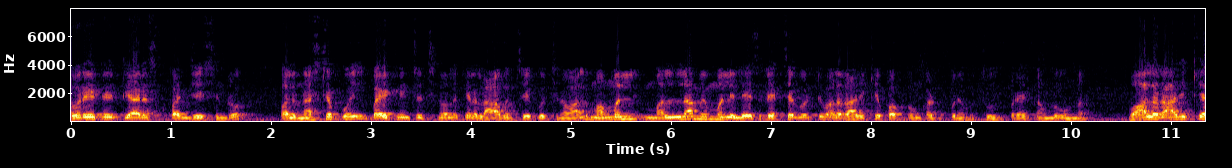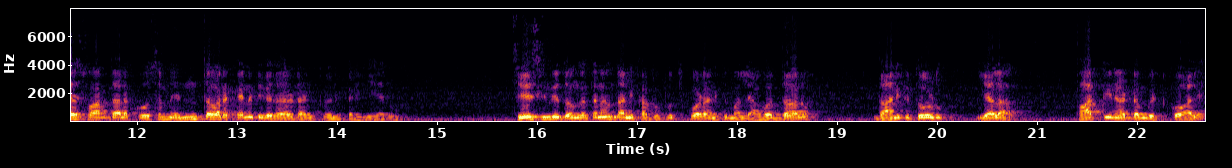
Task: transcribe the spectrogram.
ఎవరైతే టీఆర్ఎస్ పనిచేసిండ్రో వాళ్ళు నష్టపోయి బయట నుంచి వచ్చిన వాళ్ళకి ఇలా లాభం చేకూర్చిన వాళ్ళు మమ్మల్ని మళ్ళా మిమ్మల్ని లేచి రెచ్చగొట్టి వాళ్ళ రాజకీయ పబ్బం కట్టుకునే ప్రయత్నంలో ఉన్నారు. వాళ్ళ రాజకీయ స్వార్థాల కోసం ఎంతవరకైనా దిగజారడానికి వెనుకడిగారు చేసింది దొంగతనం దాన్ని కప్పిపుచ్చుకోవడానికి మళ్ళీ అబద్ధాలు. దానికి తోడు ఎలా పార్టీని అడ్డం పెట్టుకోవాలి.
